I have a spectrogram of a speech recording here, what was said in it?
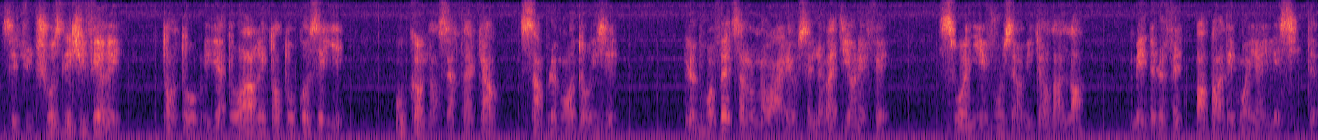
c'est une chose légiférée, tantôt obligatoire et tantôt conseillée, ou comme dans certains cas, simplement autorisée. Le prophète sallallahu alayhi wa sallam a dit en effet Soignez-vous, serviteurs d'Allah, mais ne le faites pas par des moyens illicites.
